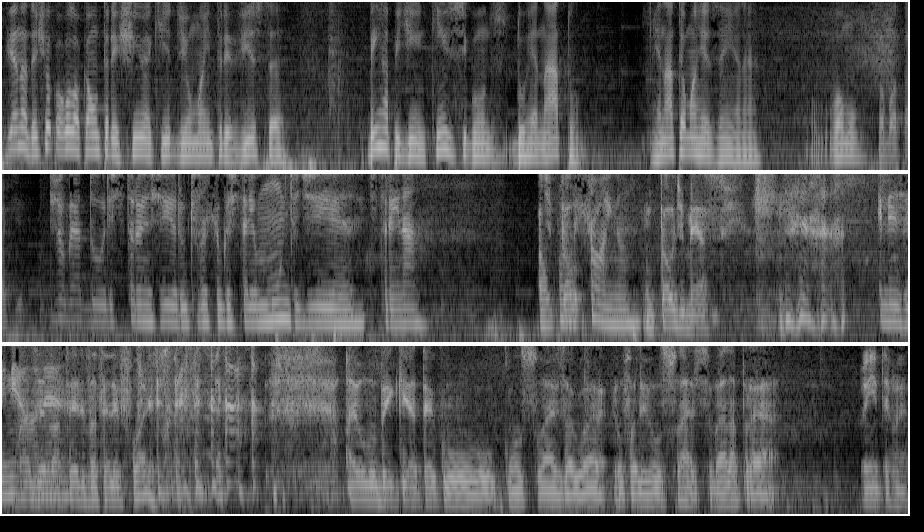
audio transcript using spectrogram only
Viana, deixa eu colocar um trechinho aqui de uma entrevista, bem rapidinho, 15 segundos, do Renato. Renato é uma resenha, né? Vamos, deixa eu botar aqui. Jogador estrangeiro que você gostaria muito de, de treinar? tipo um sonho. Um tal de Messi. Ele é genial, Mas ele né? não atende meu telefone. Aí eu brinquei até com, com o Soares agora. Eu falei, ô Soares, você vai lá pra. Pro Inter, né?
